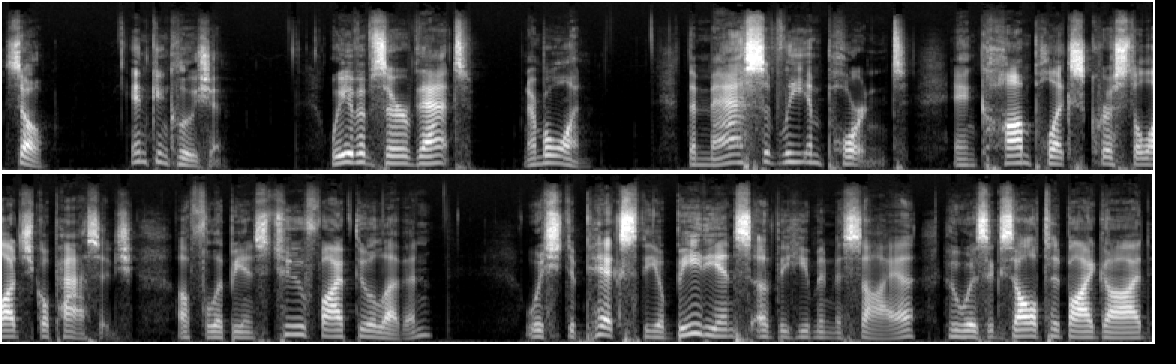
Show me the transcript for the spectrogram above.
So, in conclusion, we have observed that, number one, the massively important and complex Christological passage of Philippians 2 5 through 11 which depicts the obedience of the human Messiah, who was exalted by God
